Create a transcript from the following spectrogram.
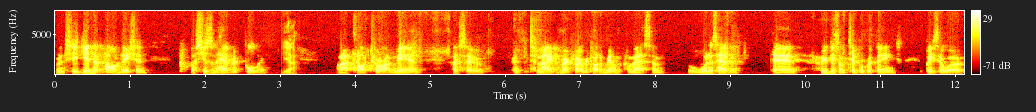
When she's getting a foundation, but she doesn't have it fully. Yeah. When I talk to our men, I say, Tonight, matter of fact, we talked to me, I'm, asking them, well, What is heaven? And you get some typical things. But he said, Well,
